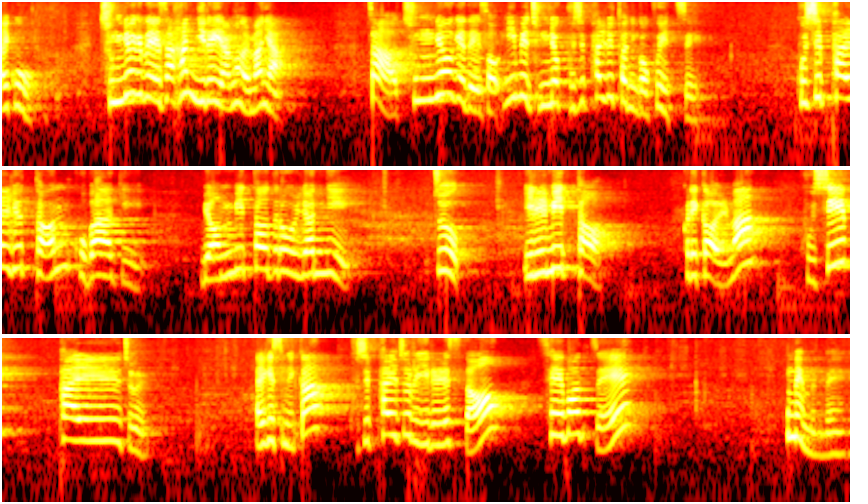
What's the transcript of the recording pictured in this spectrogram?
아이고. 중력에 대해서 한 일의 양은 얼마냐? 자, 중력에 대해서 이미 중력 98뉴턴인 거 구했지? 98뉴턴 곱하기 몇 미터 들어 올렸니? 쭉 1미터. 그러니까 얼마? 98줄. 알겠습니까? 98줄을 일을 했어. 세 번째. 흥매매매.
